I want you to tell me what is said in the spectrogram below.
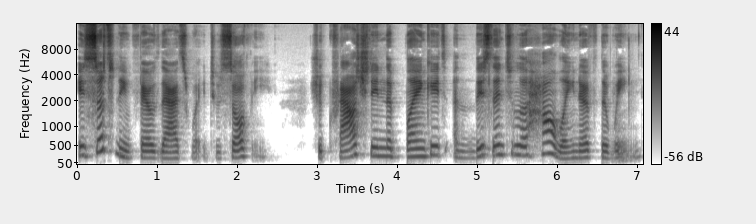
It certainly felt that way to Sophie. She crouched in the blanket and listened to the howling of the wind.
